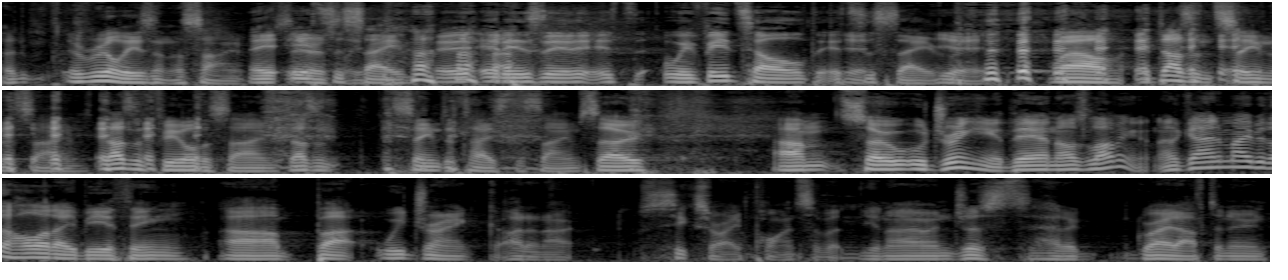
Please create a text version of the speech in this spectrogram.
it, it really isn't the same. It, it's the same. it, it is. It, it's, we've been told it's Yeah, the same. Yeah. Well, it doesn't seem the same. It doesn't feel the same. It doesn't seem to taste the same. So, um, so we we're drinking it there, and I was loving it. And again, maybe the holiday beer thing, uh, but we drank I don't know six or eight pints of it, you know, and just had a great afternoon.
